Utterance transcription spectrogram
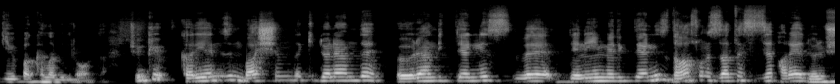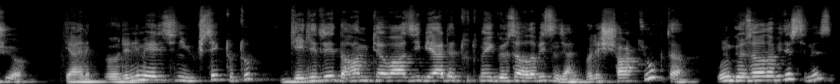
gibi bakılabilir orada. Çünkü kariyerinizin başındaki dönemde öğrendikleriniz ve deneyimledikleriniz daha sonra zaten size paraya dönüşüyor. Yani öğrenim eğrisini yüksek tutup geliri daha mütevazi bir yerde tutmayı göze alabilirsiniz. Yani böyle şart yok da bunu göze alabilirsiniz.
